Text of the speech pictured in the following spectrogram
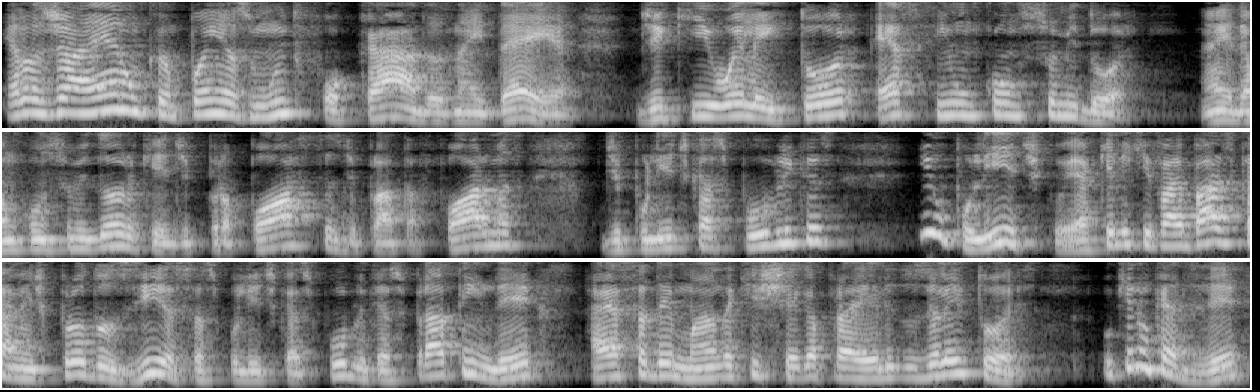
elas já eram campanhas muito focadas na ideia de que o eleitor é sim um consumidor. Né? Ele é um consumidor o quê? de propostas, de plataformas, de políticas públicas, e o político é aquele que vai basicamente produzir essas políticas públicas para atender a essa demanda que chega para ele dos eleitores. O que não quer dizer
